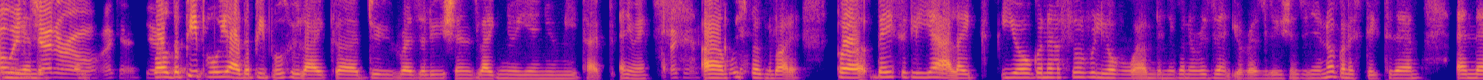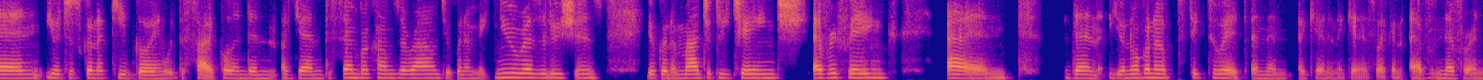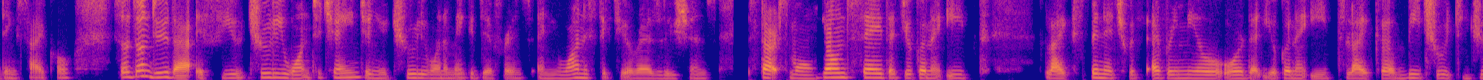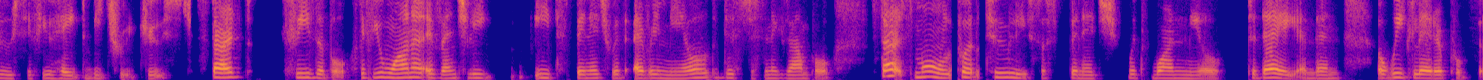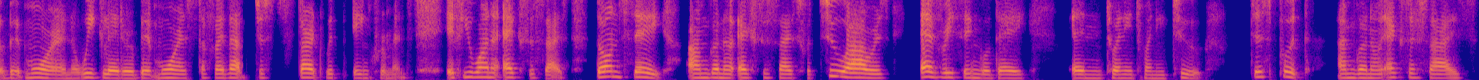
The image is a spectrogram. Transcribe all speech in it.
Oh, in of general. Okay. Yeah. well the people yeah the people who like uh, do resolutions like new year new me type anyway okay. um we've spoken about it but basically yeah like you're gonna feel really overwhelmed and you're gonna resent your resolutions and you're not gonna stick to them. And then you're just gonna keep going with the cycle. And then again december comes around you're gonna make new resolutions you're gonna magically change everything. And then you're not gonna stick to it and then again and again it's like an ever never ending cycle. So don't do that if you truly want to change and you truly want to make a difference and you want to stick to your resolutions. Start small. Don't say that you're going to eat like spinach with every meal or that you're going to eat like a beetroot juice if you hate beetroot juice. Start feasible. If you want to eventually eat spinach with every meal this is just an example start small put two leaves of spinach with one meal today and then a week later put a bit more and a week later a bit more and stuff like that. Just start with increments. If you want to exercise don't say i'm going to exercise for 2 hours every single day in 2022 just put i'm going to exercise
